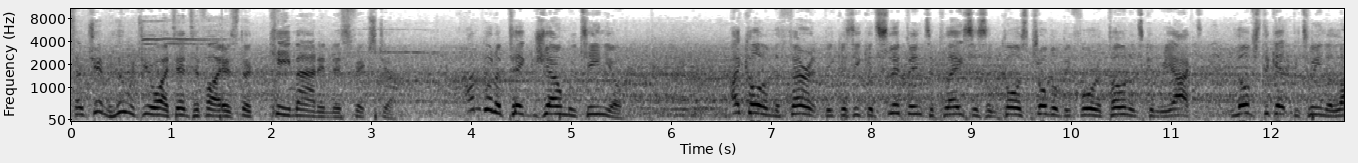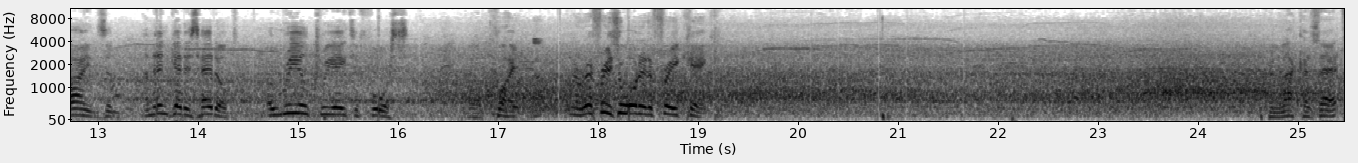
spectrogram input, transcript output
So, Jim, who would you identify as the key man in this fixture? I'm going to pick João Moutinho. I call him the ferret because he can slip into places and cause trouble before opponents can react. Loves to get between the lines and, and then get his head up. A real creative force. Well, quite. The referee's awarded a free kick. Lacazette.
